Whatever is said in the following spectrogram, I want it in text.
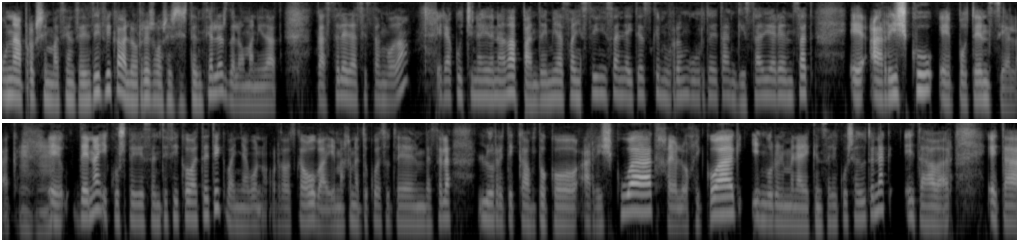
una aproximación científica a los riesgos existenciales de la humanidad. Gazteleraz izango da. Erakutsi nahi dena da, pandemiaz gain zein izan daitezken urrengo urteetan gizadiarentzat e, arrisku e, potentzialak. E, dena ikuspegi zientifiko batetik, baina, bueno, hor dauzkagu, bai, imaginatuko ez duten bezala, lurretik kanpoko arriskuak, geologikoak, ingurumenarekin zer ikusi dutenak, eta abar. Eta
